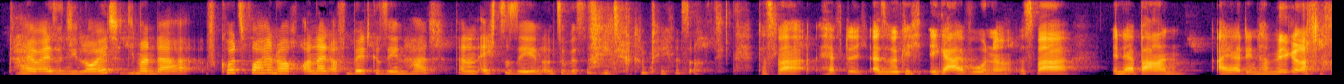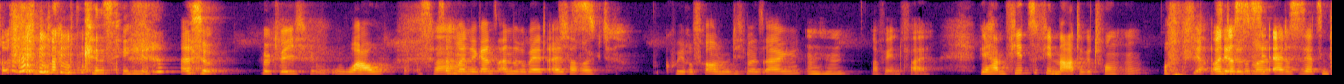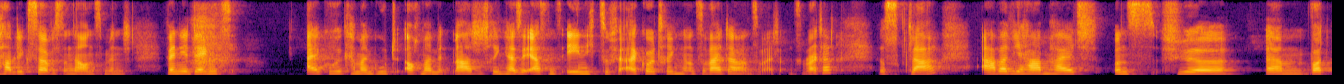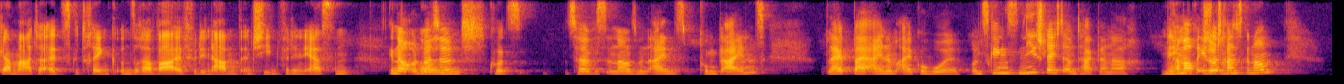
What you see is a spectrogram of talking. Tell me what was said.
teilweise die Leute, die man da kurz vorher noch online auf dem Bild gesehen hat, dann in echt zu sehen und zu wissen, wie deren Penis aussieht. Das war heftig. Also wirklich, egal wo, ne? Es war in der Bahn. Ah ja, den haben wir gerade noch gesehen. Also Wirklich, wow. Das Das war ist doch mal eine ganz andere Welt als verrückt. queere Frauen, würde ich mal sagen. Mhm, auf jeden Fall. Wir haben viel zu viel Mate getrunken. Ja, Und erzähl das ist, äh, das ist jetzt ein Public Service Announcement. Wenn ihr denkt, Alkohol kann man gut auch mal mit Mate trinken, also erstens eh nicht zu viel Alkohol trinken und so weiter und so weiter und so weiter. Das ist klar. Aber wir haben halt uns für ähm, Wodka Mate als Getränk unserer Wahl für den Abend entschieden, für den ersten. Genau, und warte, Und- kurz Service Announcement 1.1. Bleibt bei einem Alkohol. Uns ging es nie schlecht am Tag danach. Wir Nee, haben auch stimmt. Elotrans genommen.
